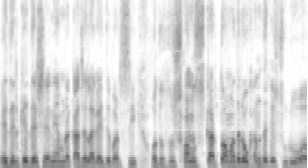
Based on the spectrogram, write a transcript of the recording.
এদেরকে দেশে নিয়ে আমরা কাজে লাগাইতে পারছি। অথচ সংস্কার তো আমাদের ওখান থেকে শুরু হওয়া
